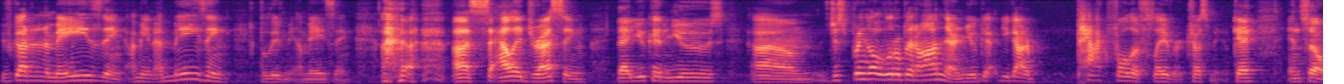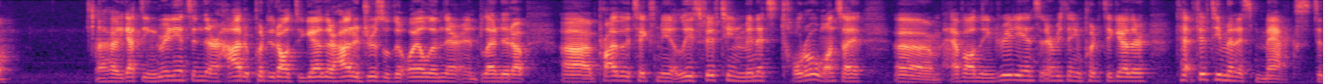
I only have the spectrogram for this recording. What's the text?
you've got an amazing, I mean, amazing, believe me, amazing, salad dressing that you can use. Um, just bring a little bit on there, and you got you got a pack full of flavor. Trust me, okay? And so. Uh, you got the ingredients in there, how to put it all together, how to drizzle the oil in there and blend it up. Uh, probably takes me at least 15 minutes total once I um, have all the ingredients and everything put it together. 15 minutes max to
